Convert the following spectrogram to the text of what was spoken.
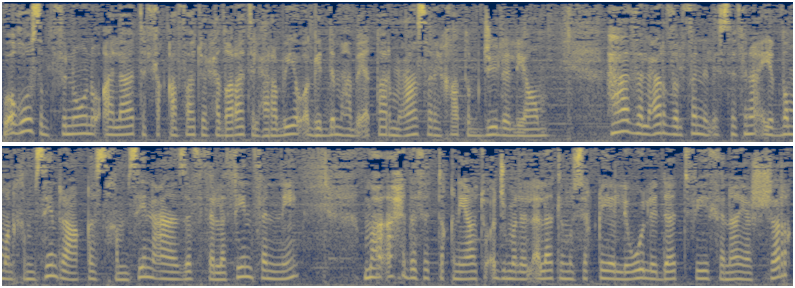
وأغوص بفنون وآلات الثقافات والحضارات العربية وأقدمها بإطار معاصر يخاطب جيل اليوم. هذا العرض الفني الاستثنائي يتضمن خمسين راقص خمسين عازف ثلاثين فني. مع أحدث التقنيات وأجمل الآلات الموسيقية اللي ولدت في ثنايا الشرق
